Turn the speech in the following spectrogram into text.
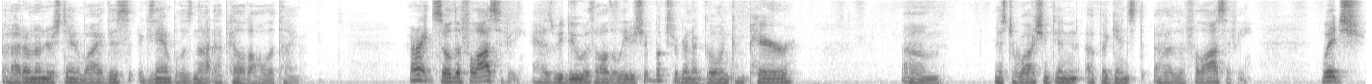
But I don't understand why this example is not upheld all the time. All right, so the philosophy, as we do with all the leadership books, we're going to go and compare um, Mr. Washington up against uh, the philosophy, which,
